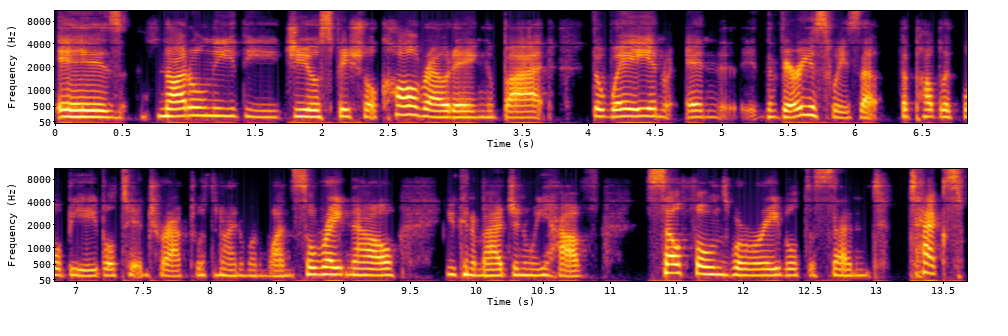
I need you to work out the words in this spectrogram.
is not only the geospatial call routing, but the way and the various ways that the public will be able to interact with 911. So, right now, you can imagine we have cell phones where we're able to send text,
